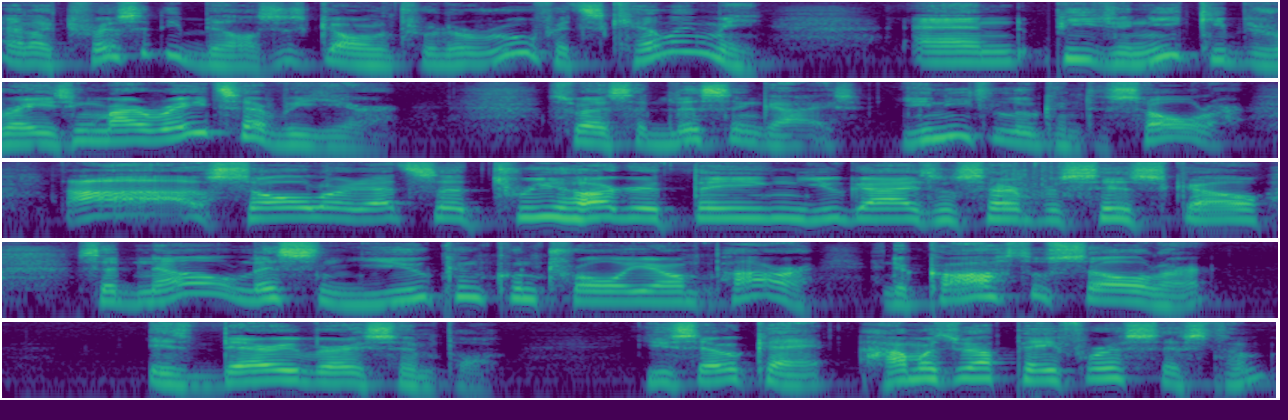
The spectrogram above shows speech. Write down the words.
electricity bill is just going through the roof. It's killing me. And PG&E keeps raising my rates every year. So I said, listen, guys, you need to look into solar. Ah, solar, that's a tree hugger thing. You guys in San Francisco said, no, listen, you can control your own power. And the cost of solar is very, very simple. You say, okay, how much do I pay for a system?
